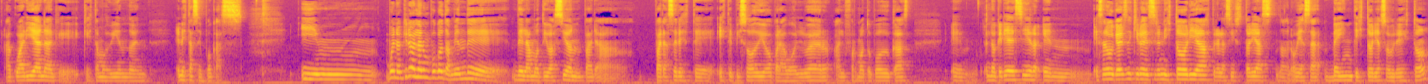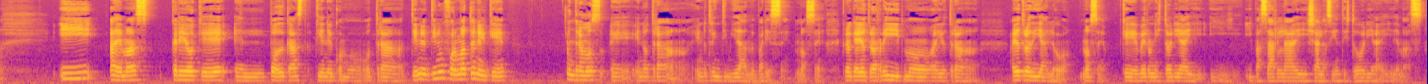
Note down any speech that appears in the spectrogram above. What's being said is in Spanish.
acuariana que, estamos viviendo en, estas épocas. Y mm, bueno, quiero hablar un poco también de, la motivación para, hacer este, este episodio, para volver al formato podcast. Em, lo quería decir en... Es algo que a veces quiero decir en historias, pero las historias, no, no voy a hacer 20 historias sobre esto. Y Además, creo que el podcast tiene como otra, tiene, tiene un formato en el que entramos eh, en, otra, en otra intimidad, me parece, no sé. Creo que hay otro ritmo, hay, otra, hay otro diálogo, no sé, que ver una historia y, y pasarla y ya la siguiente historia y demás.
